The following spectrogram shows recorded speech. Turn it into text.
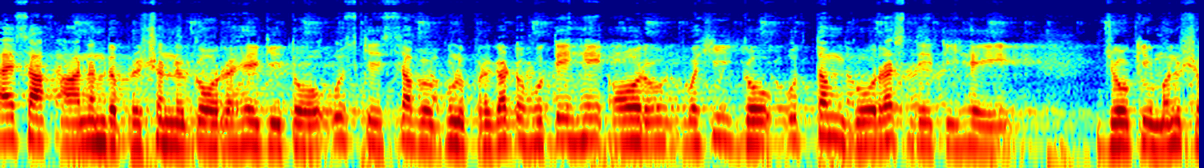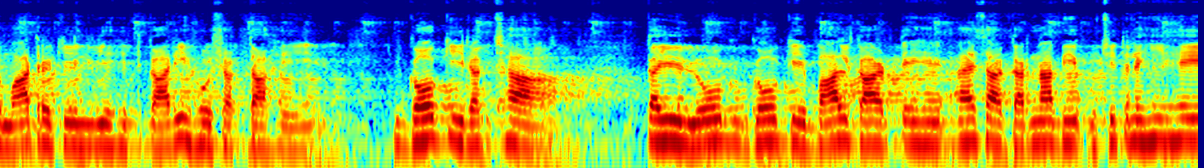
ऐसा आनंद प्रसन्न गौ रहेगी तो उसके सब गुण प्रकट होते हैं और वही गौ उत्तम गो रस देती है, जो कि मनुष्य मात्र के लिए हितकारी हो सकता है। गौ की रक्षा। कई लोग गौ के बाल काटते हैं, ऐसा करना भी उचित नहीं है।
